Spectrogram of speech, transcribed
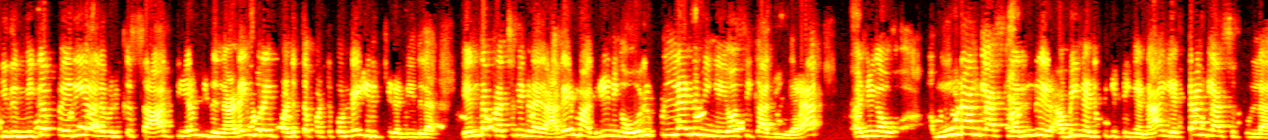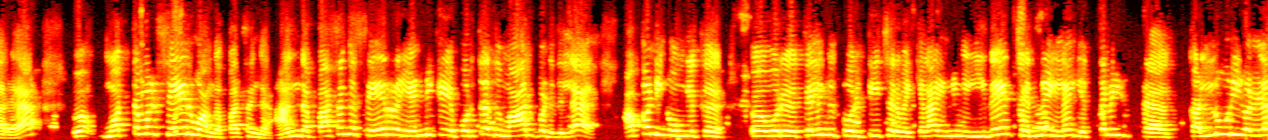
இது மிகப்பெரிய அளவிற்கு சாத்தியம். இது நடைமுறைப்படுத்தப்பட்டு கொண்டே இருக்கிறது இதுல. எந்த பிரச்சனையும் கிடையாது. அதே மாதிரி நீங்க ஒரு பிள்ளைன்னு நீங்க யோசிக்காதீங்க. நீங்க மூணாம் கிளாஸ்ல இருந்து அப்படின்னு எடுத்துக்கிட்டீங்கன்னா எட்டாம் கிளாஸுக்குள்ளார மொத்தமா சேருவாங்க பசங்க. அந்த பசங்க சேர்ற எண்ணிக்கையை பொறுத்து அது மாறுபடுது இல்ல அப்ப நீங்க உங்களுக்கு ஒரு தெலுங்குக்கு ஒரு டீச்சர் வைக்கலாம். நீங்க இதே சென்னையில எத்தனை கல்லூரிகள்ல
